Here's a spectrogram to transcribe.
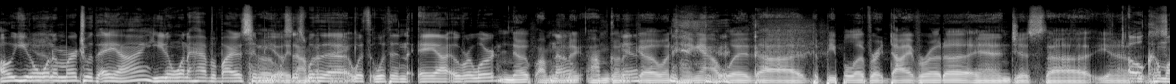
oh, you don't want to merge with AI? You don't want to have a biosymbiosis not with my uh, with with an AI overlord? Nope, I'm No? gonna I'm gonna Yeah. go and hang out with uh, the people over at Dive Rhoda and just uh, you know Oh, come scuba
